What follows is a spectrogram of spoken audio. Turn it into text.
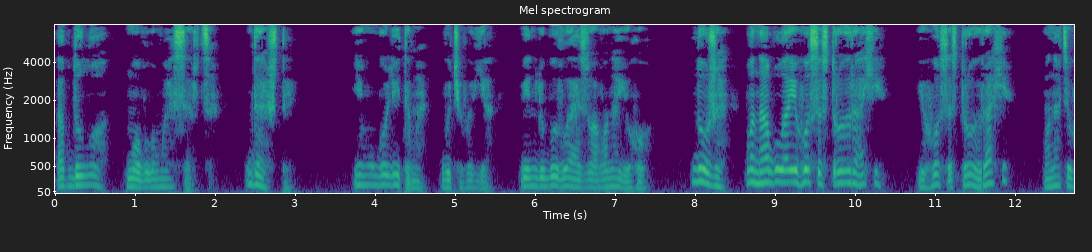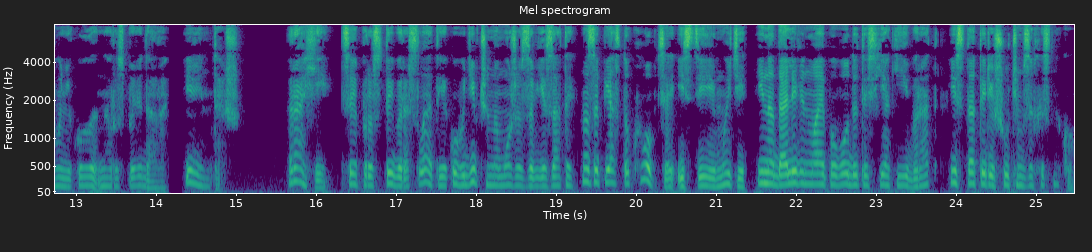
Абдуло, мовило моє серце. Де ж ти? Йому болітиме, вичавив я. Він любив Лайзу, а вона його. Дуже. Вона була його сестрою Рахі. Його сестрою Рахі? Вона цього ніколи не розповідала, і він теж. Рахі це простий браслет, якого дівчина може зав'язати на зап'ясток хлопця із цієї миті, і надалі він має поводитись як її брат і стати рішучим захисником.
